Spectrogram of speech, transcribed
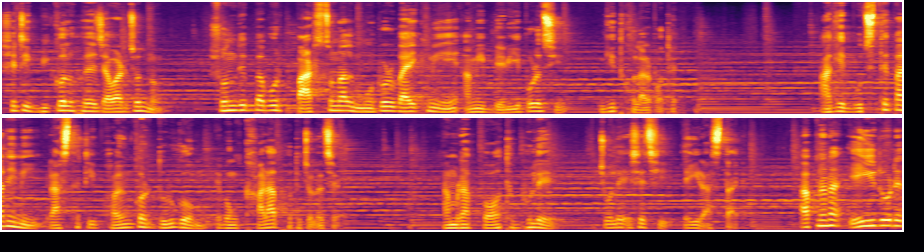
সেটি বিকল হয়ে যাওয়ার জন্য সন্দীপবাবুর পার্সোনাল মোটর বাইক নিয়ে আমি বেরিয়ে পড়েছি গীতখোলার পথে। আগে বুঝতে পারিনি রাস্তাটি ভয়ঙ্কর দুর্গম এবং খারাপ হতে চলেছে। আমরা পথ ভুলে চলে এসেছি এই রাস্তায়। আপনারা এই রোডে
